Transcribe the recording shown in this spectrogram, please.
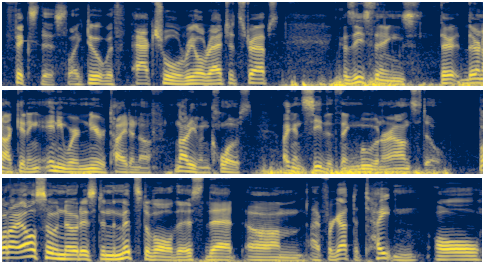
fix this, like do it with actual real ratchet straps because these things, they're, they're not getting anywhere near tight enough, not even close. I can see the thing moving around still. But I also noticed in the midst of all this that um, I forgot to tighten all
